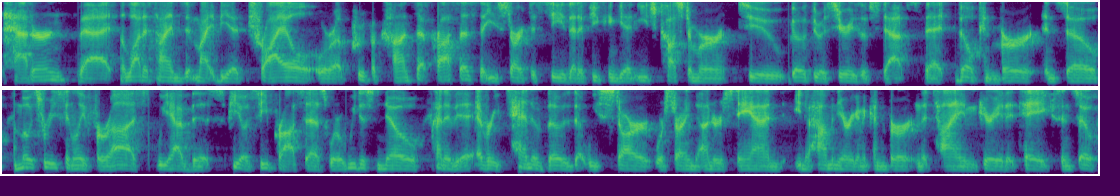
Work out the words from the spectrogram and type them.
pattern that a lot of times it might be a trial or a proof of concept process that you start to see that if you can get each customer to go through a series of steps that they'll convert. And so most recently for us, we have this POC process where we just know kind of every 10 of those that we start, we're starting to understand, you know, how many are going to convert in the time period it takes. And so,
